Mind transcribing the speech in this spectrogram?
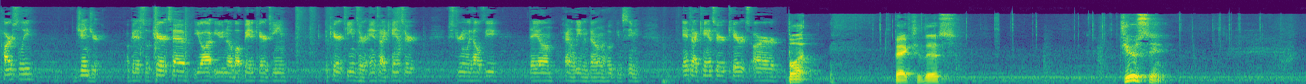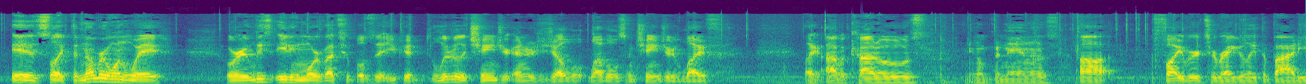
parsley, ginger. Okay, so carrots have, you, you know about beta carotene. The carotenes are anti-cancer, extremely healthy. They um, kind of leave down a hook and. Anti-cancer, carrots are... But, back to this. Juicing is like the number one way, or at least eating more vegetables, that you could literally change your energy levels and change your life. Like avocados, you know, bananas, uh, fiber to regulate the body,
